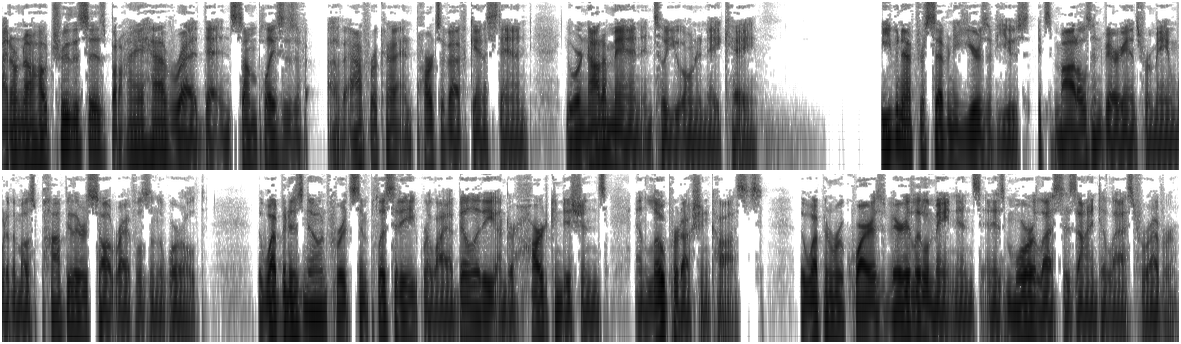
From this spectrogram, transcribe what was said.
I don't know how true this is, but I have read that in some places of, of Africa and parts of Afghanistan, you are not a man until you own an AK. Even after 70 years of use, its models and variants remain one of the most popular assault rifles in the world. The weapon is known for its simplicity, reliability under hard conditions, and low production costs. The weapon requires very little maintenance and is more or less designed to last forever.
